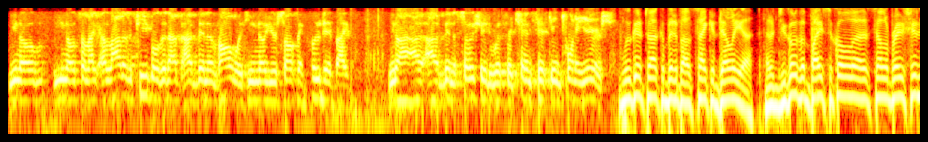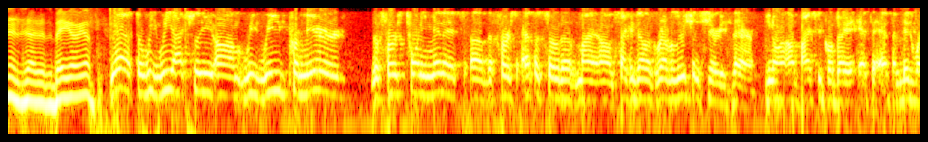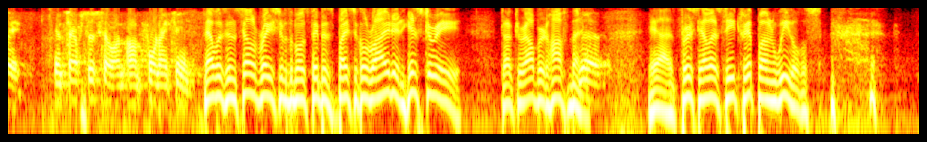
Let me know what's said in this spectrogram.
you know, you know, so like a lot of the people that I've, I've been involved with, you know, yourself included, like, you know, I, I've been associated with for 10, 15, 20 years. We're going to talk a bit about psychedelia. Uh, did you go to the bicycle uh, celebration in uh, the Bay Area? Yeah, so we, we actually, um, we, we premiered the first 20 minutes of the first episode of my um, Psychedelic Revolution series there, you know, on Bicycle Day at the, at the Midway in San Francisco on, on 419. That was in celebration of the most famous bicycle ride in history, Dr. Albert Hofmann. Yeah. Yeah, first LSD trip on wheels.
